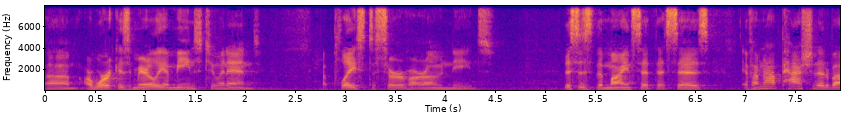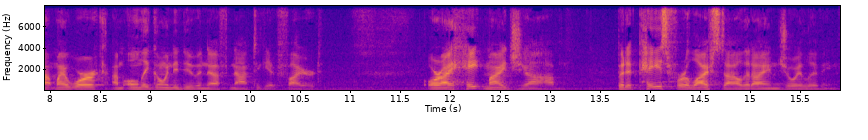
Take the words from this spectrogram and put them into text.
Um, our work is merely a means to an end, a place to serve our own needs. This is the mindset that says, if I'm not passionate about my work, I'm only going to do enough not to get fired. Or I hate my job, but it pays for a lifestyle that I enjoy living.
